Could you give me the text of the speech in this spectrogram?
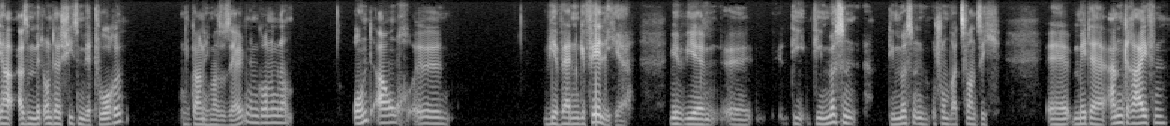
ja, also mitunter schießen wir Tore. Gar nicht mal so selten im Grunde genommen. Und auch, äh, wir werden gefährlicher. Wir, wir, äh, die, die, müssen, die müssen schon bei 20 äh, Meter angreifen,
